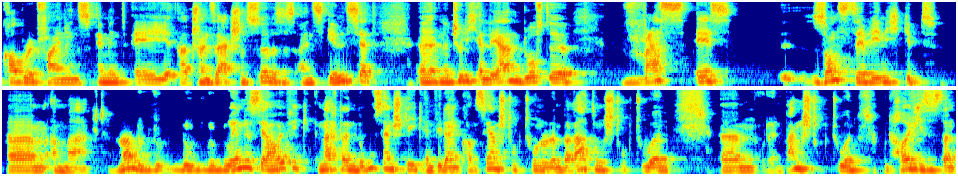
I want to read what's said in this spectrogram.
Corporate Finance, M&A, uh, Transaction Services, ein Skillset äh, natürlich erlernen durfte, was es sonst sehr wenig gibt ähm, am Markt. Ja, du, du, du, endest ja häufig nach deinem Berufseinstieg entweder in Konzernstrukturen oder in Beratungsstrukturen ähm, oder in Bankstrukturen und häufig ist es dann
